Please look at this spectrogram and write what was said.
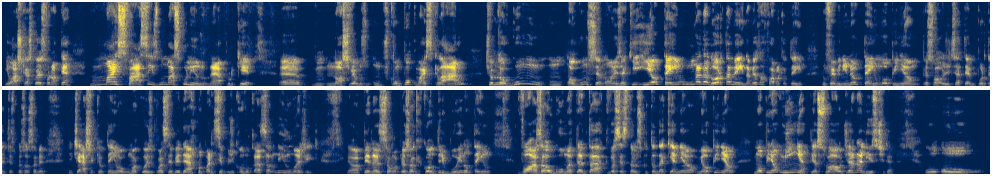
eu acho que as coisas foram até mais fáceis no masculino, né? Porque é, nós tivemos, um, ficou um pouco mais claro, tivemos algum, um, alguns senões aqui e eu tenho um nadador também. Da mesma forma que eu tenho no feminino, eu tenho uma opinião. Pessoal, gente, isso é até importante as pessoas saberem. A gente acha que eu tenho alguma coisa com a CBDA, não participo de convocação nenhuma, gente. Eu apenas sou uma pessoa que contribui não tenho voz alguma. Tanto é que vocês estão escutando aqui a minha, minha opinião, uma opinião minha, pessoal, de analística. O, o,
